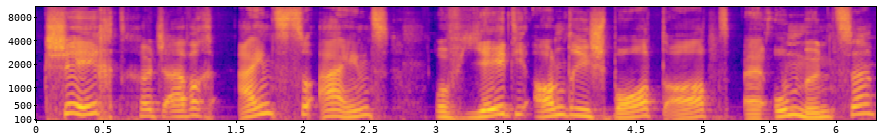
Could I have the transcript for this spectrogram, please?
die Geschichte könntest du einfach eins zu eins auf jede andere Sportart äh, ummünzen.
